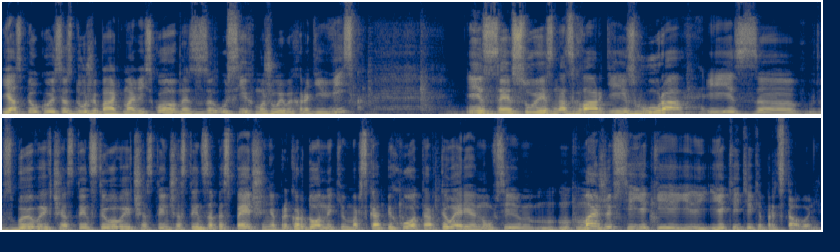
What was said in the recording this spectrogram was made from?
я спілкуюся з дуже багатьма військовими з усіх можливих родів військ. Із ЗСУ, із Нацгвардії, з ГУРа, із е, з бойових частин, з тилових частин, частин забезпечення, прикордонників, морська піхота, артилерія. Ну, всі, майже всі, які, які тільки представлені.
